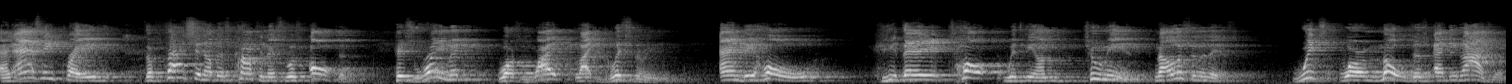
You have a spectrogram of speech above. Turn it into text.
And as he prayed, the fashion of his countenance was altered. His raiment was white like glycerine. And behold, he, they talked with him two men. Now listen to this. Which were Moses and Elijah,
